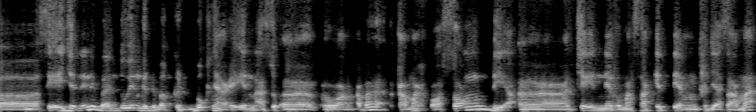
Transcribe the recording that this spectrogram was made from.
Eh, si agent ini bantuin gedebak-gedebuk nyariin asu- eh, ruang apa kamar kosong di eh, chainnya rumah sakit yang kerjasama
